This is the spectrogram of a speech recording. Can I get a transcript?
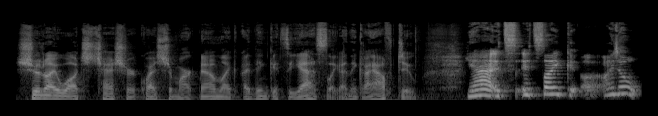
"Should I watch Cheshire?" Question mark. Now I'm like, I think it's a yes. Like I think I have to. yeah. It's it's like uh, I don't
